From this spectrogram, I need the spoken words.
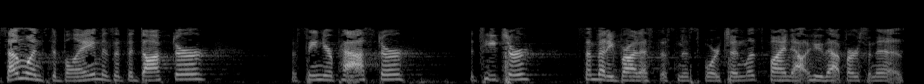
Someone's to blame. Is it the doctor, the senior pastor, the teacher? Somebody brought us this misfortune. Let's find out who that person is.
